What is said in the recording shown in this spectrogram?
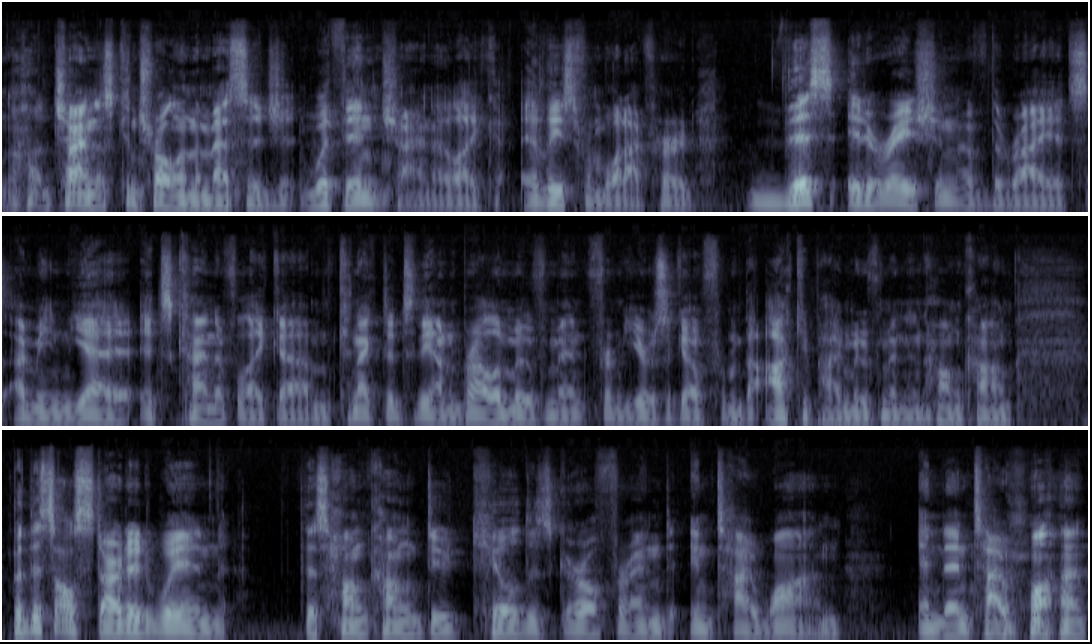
China's controlling the message within China, like at least from what I've heard. This iteration of the riots, I mean, yeah, it's kind of like um, connected to the umbrella movement from years ago, from the Occupy movement in Hong Kong. But this all started when this Hong Kong dude killed his girlfriend in Taiwan, and then Taiwan,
